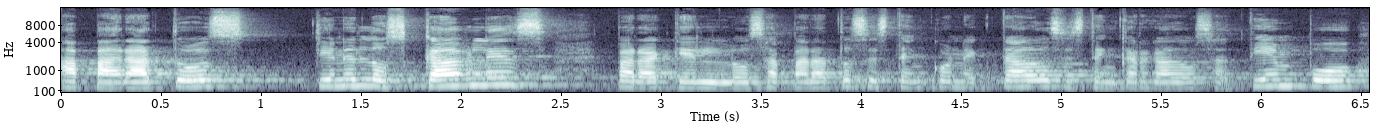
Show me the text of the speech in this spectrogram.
aparatos, tienes los cables para que los aparatos estén conectados, estén cargados a tiempo.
